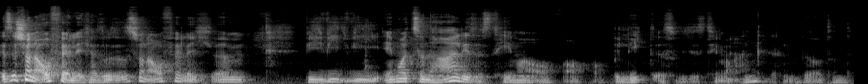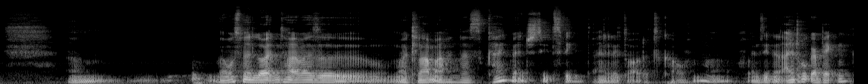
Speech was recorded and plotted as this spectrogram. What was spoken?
es ist schon auffällig, also es ist schon auffällig, ähm, wie, wie, wie emotional dieses Thema auch, auch, auch belegt ist, wie dieses Thema angegangen wird. Und ähm, man muss den Leuten teilweise mal klar machen, dass kein Mensch sie zwingt, ein Elektroauto zu kaufen, ne? auch wenn sie den Eindruck erwecken.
